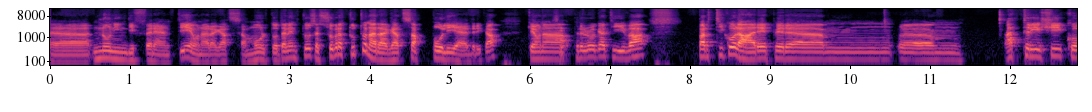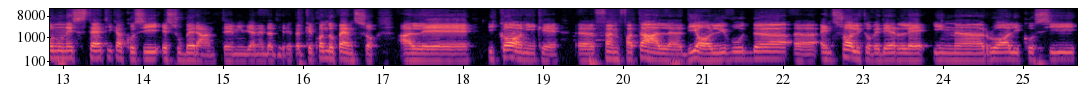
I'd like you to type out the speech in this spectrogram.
eh, non indifferenti, è una ragazza molto talentuosa e soprattutto una ragazza poliedrica, che è una sì. prerogativa particolare per um, um, attrici con un'estetica così esuberante, mi viene da dire, perché quando penso alle iconiche uh, femme fatale di Hollywood, uh, è insolito vederle in uh, ruoli così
